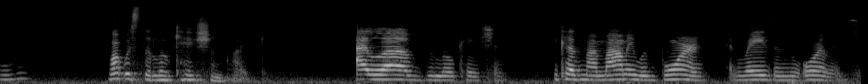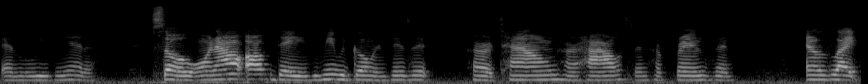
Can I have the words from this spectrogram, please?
hmm What was the location like? I loved the location because my mommy was born and raised in New Orleans and Louisiana. So on our off days, we would go and visit her town, her house, and her friends, and, and it was like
